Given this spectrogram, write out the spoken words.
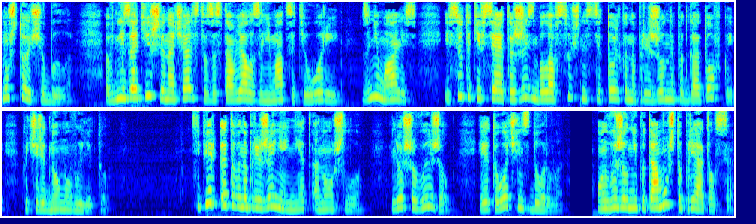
Ну что еще было? В дни затишья начальство заставляло заниматься теорией, занимались, и все-таки вся эта жизнь была в сущности только напряженной подготовкой к очередному вылету. Теперь этого напряжения нет, оно ушло. Леша выжил, и это очень здорово. Он выжил не потому, что прятался,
